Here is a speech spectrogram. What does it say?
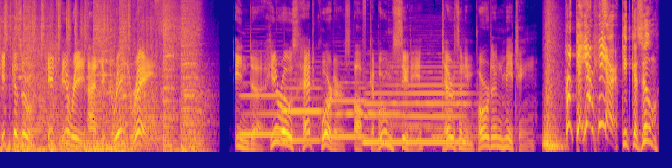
Kid Kazoom, Kid Fury, and the Great Race. In the heroes' headquarters of Kaboom City, there's an important meeting. Okay, I'm here! Kid Kazoom,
